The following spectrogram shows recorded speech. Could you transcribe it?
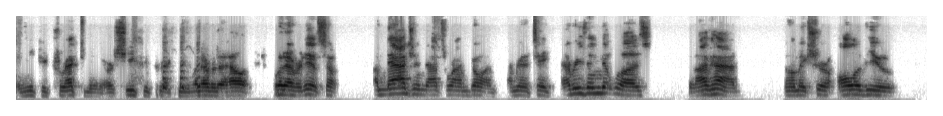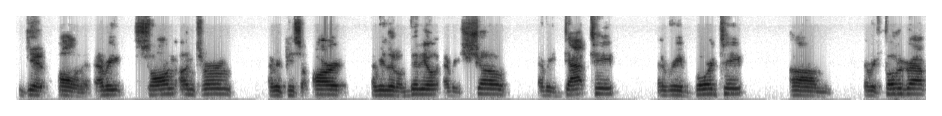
and he could correct me or she could correct me, whatever the hell, whatever it is. So imagine that's where I'm going. I'm going to take everything that was that I've had and I'll make sure all of you get all of it. Every song unturned, every piece of art, every little video, every show, every DAT tape, every board tape, um, every photograph,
